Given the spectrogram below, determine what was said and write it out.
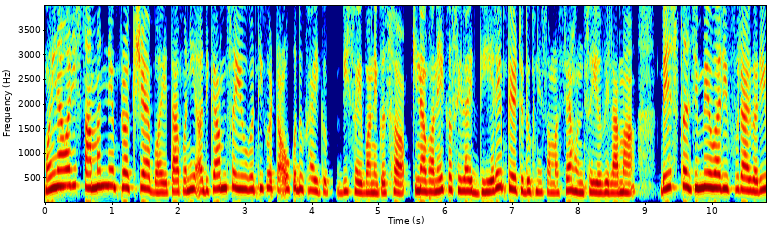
महिनावारी सामान्य प्रक्रिया भए तापनि अधिकांश युवतीको टाउको दुखाइको विषय बनेको छ। किनभने कसैलाई धेरै पेट दुख्ने समस्या हुन्छ यो बेलामा। व्यस्त जिम्मेवारी पुरा गरी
